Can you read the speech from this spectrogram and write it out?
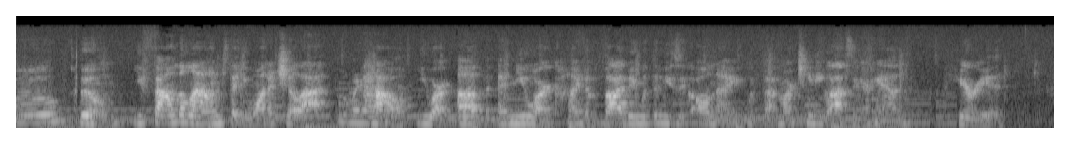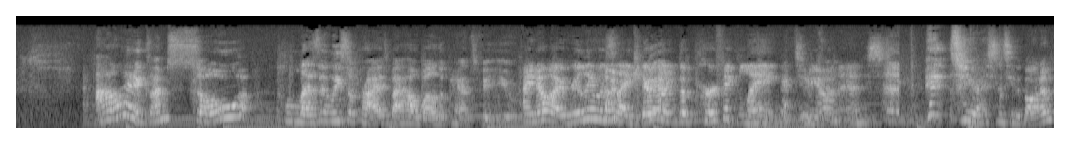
Ooh. Boom. You found the lounge that you want to chill at. Oh my god. How? You are up and you are kind of vibing with the music all night with that martini glass in your hand. Period. Alex, I'm so pleasantly surprised by how well the pants fit you. I know, I really was like, they're like the perfect length, to be honest. So you guys can see the bottom.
